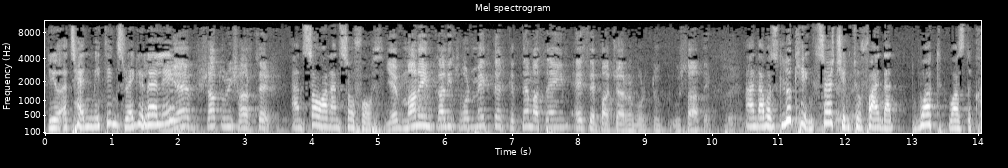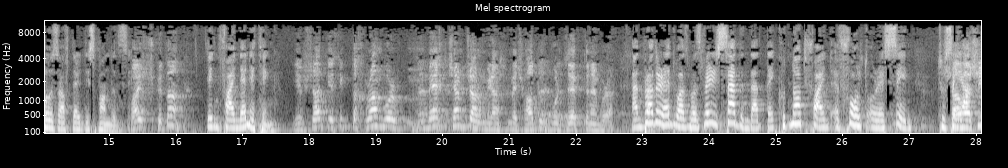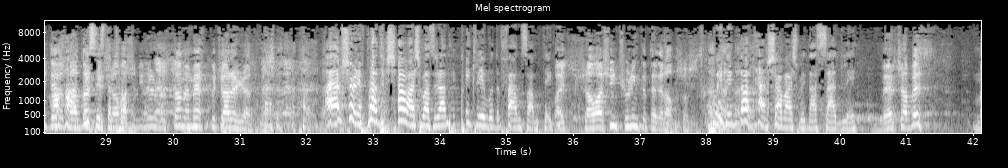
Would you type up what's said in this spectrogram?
Do you attend meetings regularly? And so on and so forth. And I was looking, searching to find out what was the cause of their despondency. Didn't find anything. And Brother Edwards was very saddened that they could not find a fault or a sin to say, Շավաշի դերը aha, this դատարկ է, is the շավաշի problem. լիները վստահ է մեղ կճարեր իրանց մեջ։ I am sure if Brother Shavash was running quickly, he would have found something. Բայց շավաշին չունին կտեղել ափսոս։ We did not have Shavash with us, sadly. Վերջապես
